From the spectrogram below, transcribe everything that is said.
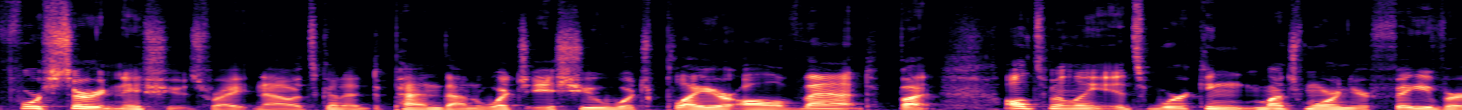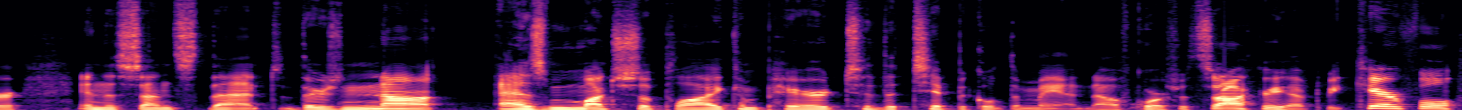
for certain issues. Right now, it's going to depend on which issue, which player, all of that, but ultimately, it's working much more in your favor in the sense that there's not as much supply compared to the typical demand. Now, of course, with soccer, you have to be careful.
